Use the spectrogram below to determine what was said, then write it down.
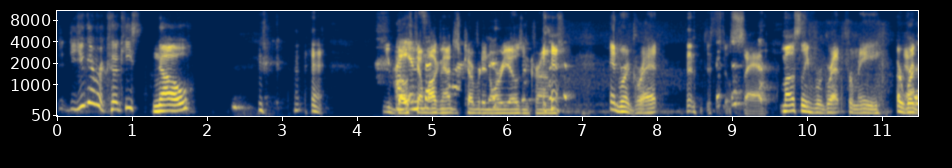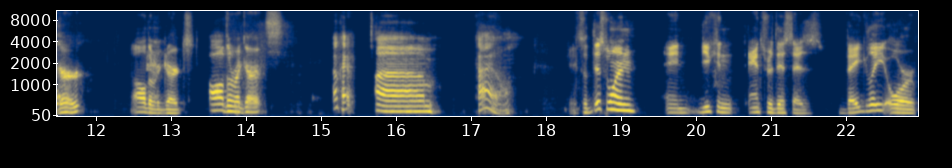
did you give her cookies? No. You both come walking out just covered in Oreos and crumbs. And regret, just feel sad. mostly regret for me, or Yeah. regret, All the regrets. all the regrets. Okay. Um, Kyle. Okay, so this one, and you can answer this as vaguely or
